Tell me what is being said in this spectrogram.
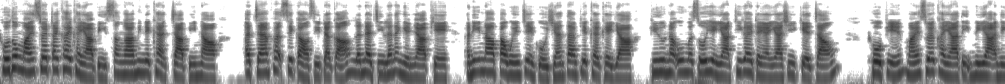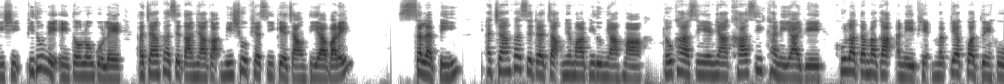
ထို့သောမိုင်းဆွဲတိုက်ခိုက်ခံရပြီး15မိနစ်ခန့်ကြာပြီးနောက်အကြမ်းဖက်စစ်ကောင်စီတပ်ကလက်နက်ကြီးလက်နက်ငယ်များဖြင့်အနီးအနားပတ်ဝန်းကျင်ကိုရန်တမ်းပစ်ခတ်ခဲ့ရာပြည်သူနှစ်ဦးမစိုးရိမ်ရထိခိုက်ဒဏ်ရာရရှိခဲ့ကြောင်းထို့ပြင်မိုင်းဆွဲခံရသည့်နေရာအနီးရှိပြည်သူနေအိမ်သုံးလုံးကိုလည်းအကြမ်းဖက်စစ်သားများကမိရှို့ဖျက်ဆီးခဲ့ကြောင်းသိရပါတယ်။ဆက်လက်ပြီးအကြမ်းဖက်စစ်တပ်ကြောင့်မြန်မာပြည်သူများမှာဒုက္ခဆင်းရဲများခါးစည်းခံနေရ၍ကုလသမဂ္ဂအနေဖြင့်မပြတ်ကွက်သွင်းဟု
